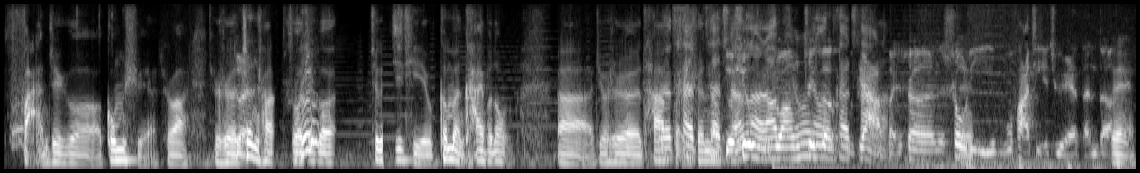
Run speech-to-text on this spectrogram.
反这个工学，是吧？就是正常说，这个这个机体根本开不动，呃，就是它本身的有些武装这个骨架本身受力无法解决等等。对，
